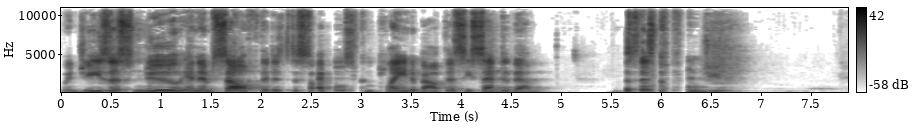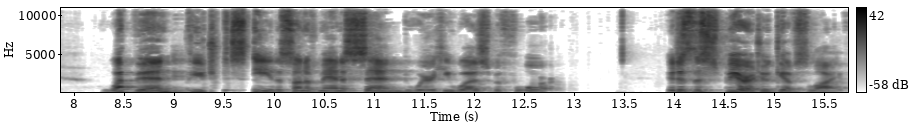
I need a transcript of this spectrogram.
When Jesus knew in himself that his disciples complained about this, he said to them, Does this offend you? What then if you should see the Son of Man ascend where he was before? It is the Spirit who gives life.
